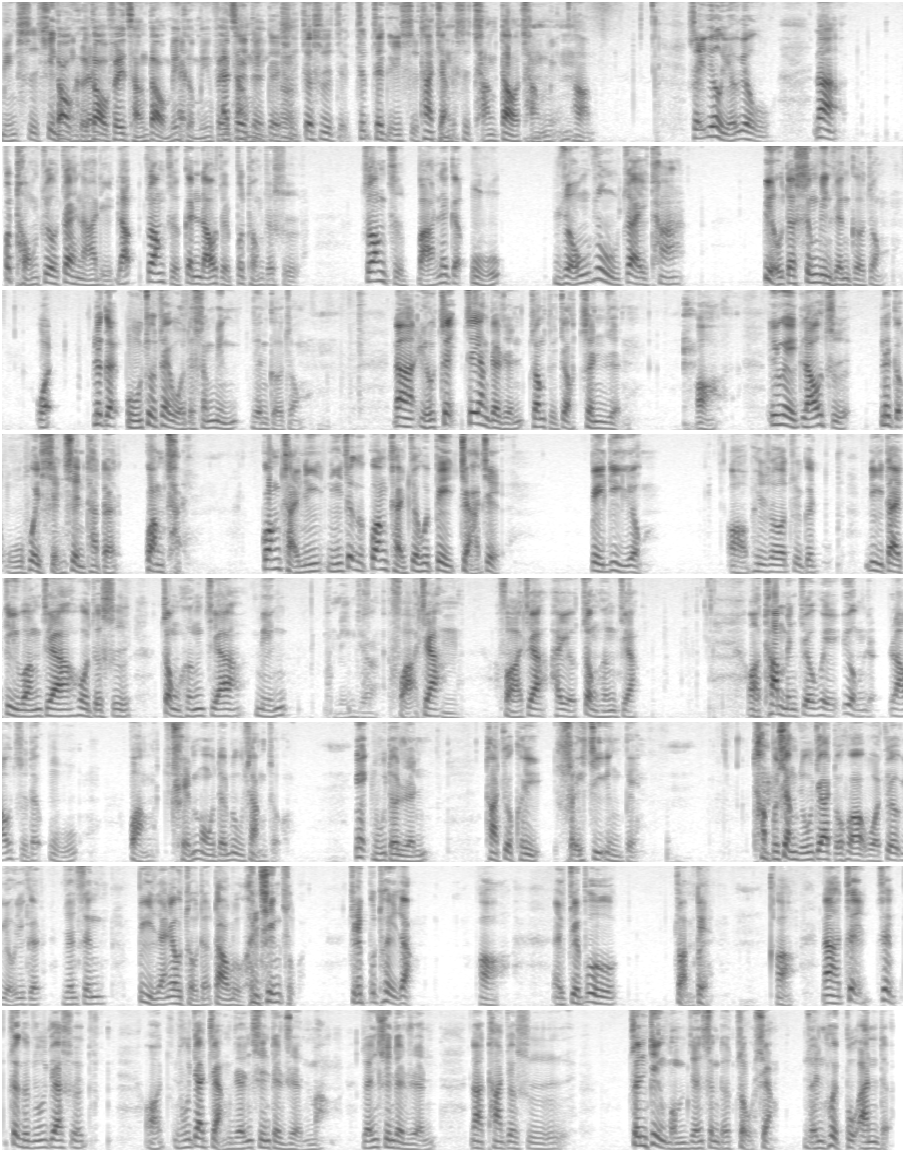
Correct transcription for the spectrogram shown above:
明是姓名，道可道非常道，名可名非常名。对对对，是这是这这这个意思。他讲的是常道常明哈，所以又有又无。那不同就在哪里？老庄子跟老子不同，就是庄子把那个无融入在他有的生命人格中。我那个无就在我的生命人格中。那有这这样的人，庄子叫真人啊，因为老子那个无会显现他的光彩。光彩，你你这个光彩就会被假借、被利用，哦，比如说这个历代帝王家，或者是纵横家、名名家、法家、嗯、法家，还有纵横家，哦，他们就会用老子的武往权谋的路上走，因为武的人他就可以随机应变，他不像儒家的话，我就有一个人生必然要走的道路，很清楚，绝不退让，啊、哦。哎，绝不转变啊！那这这这个儒家是哦，儒家讲人心的人嘛，人心的人，那他就是真定我们人生的走向。人会不安的，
